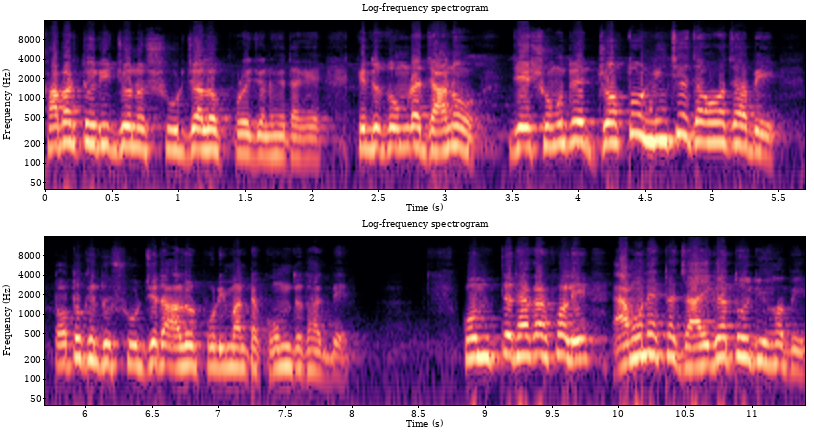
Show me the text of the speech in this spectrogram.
খাবার তৈরির জন্য সূর্যালোক প্রয়োজন হয়ে থাকে। কিন্তু তোমরা জানো যে সমুদ্রের যত নিচে যাওয়া যাবে, তত কিন্তু সূর্যের আলোর পরিমাণটা কমতে থাকবে। কমতে থাকার ফলে এমন একটা জায়গা তৈরি হবে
